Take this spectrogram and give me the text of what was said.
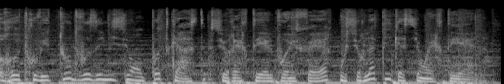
Retrouvez toutes vos émissions en podcast sur RTL.fr ou sur l'application RTL.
